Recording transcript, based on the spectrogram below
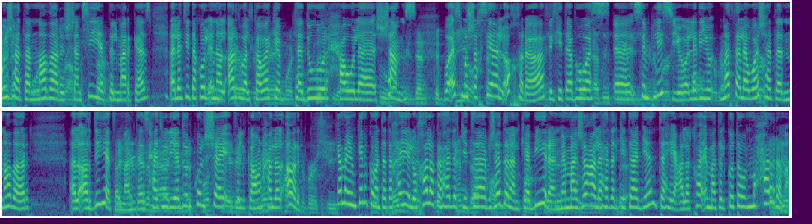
وجهة النظر الشمسية المركز التي تقول أن الأرض والكواكب تدور حول الشمس. واسم الشخصية الأخرى في الكتاب هو سيمبليسيو الذي مثل وجهة النظر الأرضية المركز حيث يدور كل شيء في الكون حول الأرض. كما يمكنكم أن تتخيلوا خلق هذا الكتاب جدلا كبيرا مما جعل هذا الكتاب ينتهي على قائمة الكتب المحرمة.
